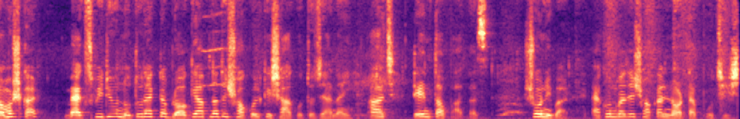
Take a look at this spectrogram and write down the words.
নমস্কার ম্যাক্স ভিডিও নতুন একটা ব্লগে আপনাদের সকলকে স্বাগত জানাই। আজ টেন্থ অফ আগস্ট শনিবার, এখন বাজে সকাল নটা পঁচিশ।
